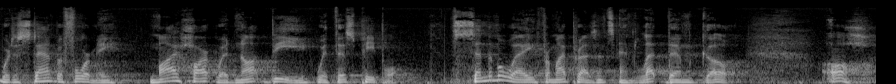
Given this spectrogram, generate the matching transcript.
were to stand before me, my heart would not be with this people. Send them away from my presence and let them go. Oh,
